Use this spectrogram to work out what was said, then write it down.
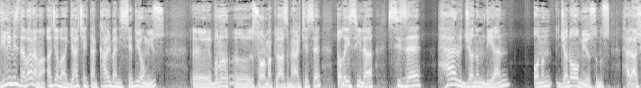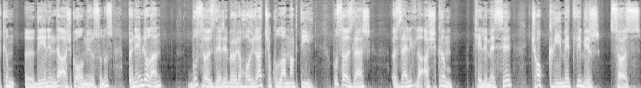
Dilimizde var ama acaba gerçekten kalben hissediyor muyuz? Ee, bunu e, sormak lazım herkese. Dolayısıyla size her canım diyen onun canı olmuyorsunuz. Her aşkım e, diyenin de aşkı olmuyorsunuz. Önemli olan bu sözleri böyle hoyratça kullanmak değil. Bu sözler özellikle aşkım kelimesi çok kıymetli bir söz.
